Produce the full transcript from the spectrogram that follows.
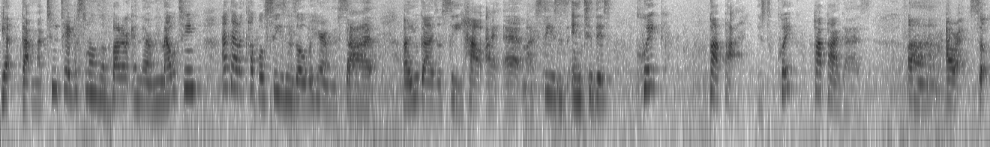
Yep got my two tablespoons of butter and they're melting. I got a couple seasons over here on the side uh, you guys will see how i add my seasons into this quick pot pie it's quick pot pie guys. Um, all right so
